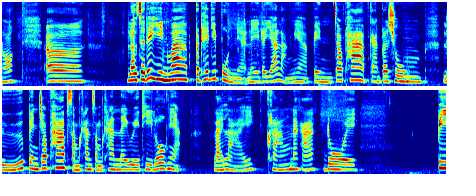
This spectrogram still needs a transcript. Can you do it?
เนาะเเราจะได้ยินว่าประเทศญี่ปุ่นเนี่ยในระยะหลังเนี่ยเป็นเจ้าภาพการประชุม หรือเป็นเจ้าภาพสำคัญสำคัญในเวทีโลกเนี่ยหลาย ๆ ครั้งนะคะ โดย ปี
